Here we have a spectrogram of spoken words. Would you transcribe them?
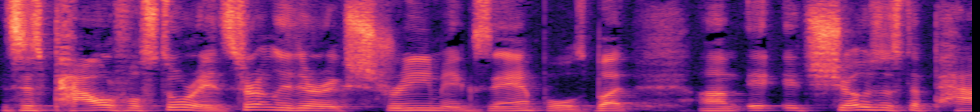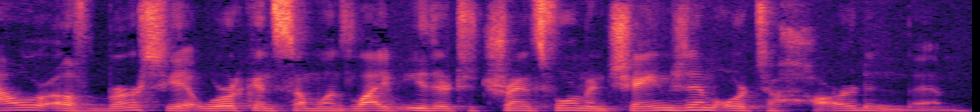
it's this powerful story. And certainly there are extreme examples, but um, it, it shows us the power of mercy at work in someone's life, either to transform and change them or to harden them.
